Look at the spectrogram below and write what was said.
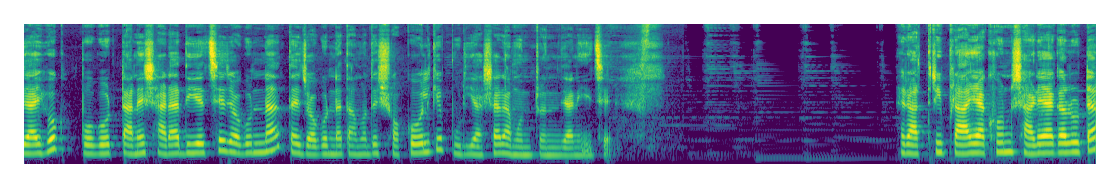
যাই হোক, পোগোর টানে সাড়া দিয়েছে জগন্নাথ, তাই জগন্নাথ আমাদের সকলকে পুরী আসার আমন্ত্রণ জানিয়েছে। রাত্রি প্রায় এখন সাড়ে এগারোটা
